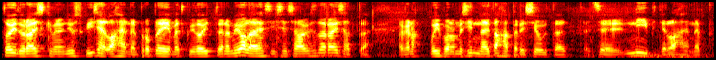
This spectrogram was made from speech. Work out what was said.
toidu raiskamine on justkui ise lahenev probleem, et kui toitu enam ei ole, siis ei saa ka seda raisata. aga noh, võib-olla me sinna ei taha päris jõuda, et, et see niipidi laheneb.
